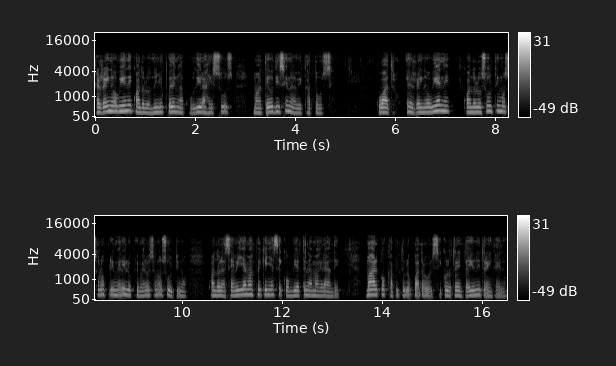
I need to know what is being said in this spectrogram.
el reino viene cuando los niños pueden acudir a Jesús. Mateo 19, 14. 4. El reino viene cuando los últimos son los primeros y los primeros son los últimos, cuando la semilla más pequeña se convierte en la más grande. Marcos capítulo 4 versículos 31 y 32.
